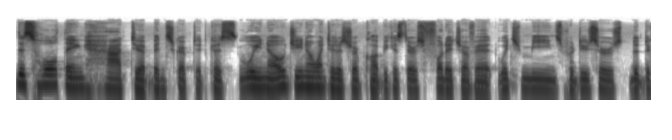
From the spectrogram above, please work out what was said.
This whole thing had to have been scripted because we know Gino went to the strip club because there's footage of it, which means producers, the, the,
